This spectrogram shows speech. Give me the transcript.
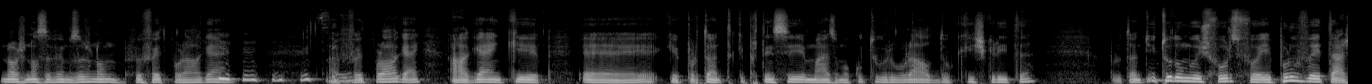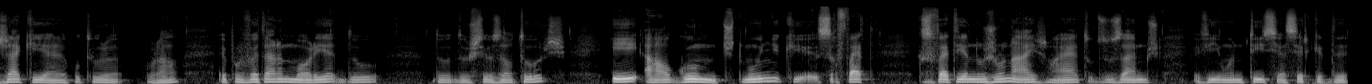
nós não sabemos os nomes, foi feito por alguém. foi feito por alguém. Alguém que, eh, que, portanto, que pertencia mais a uma cultura oral do que escrita. Portanto, e todo o meu esforço foi aproveitar, já que era cultura oral, aproveitar a memória do, do, dos seus autores e há algum testemunho que se reflete que se refletia nos jornais, não é? Todos os anos havia uma notícia acerca de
